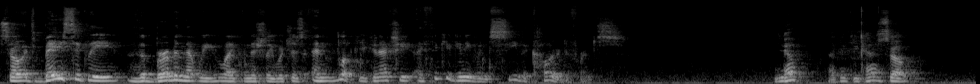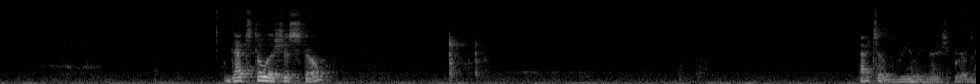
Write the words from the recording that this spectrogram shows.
So it's basically the bourbon that we liked initially, which is, and look, you can actually, I think you can even see the color difference. Yeah. I think you can. So that's delicious still. That's a really nice bourbon.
